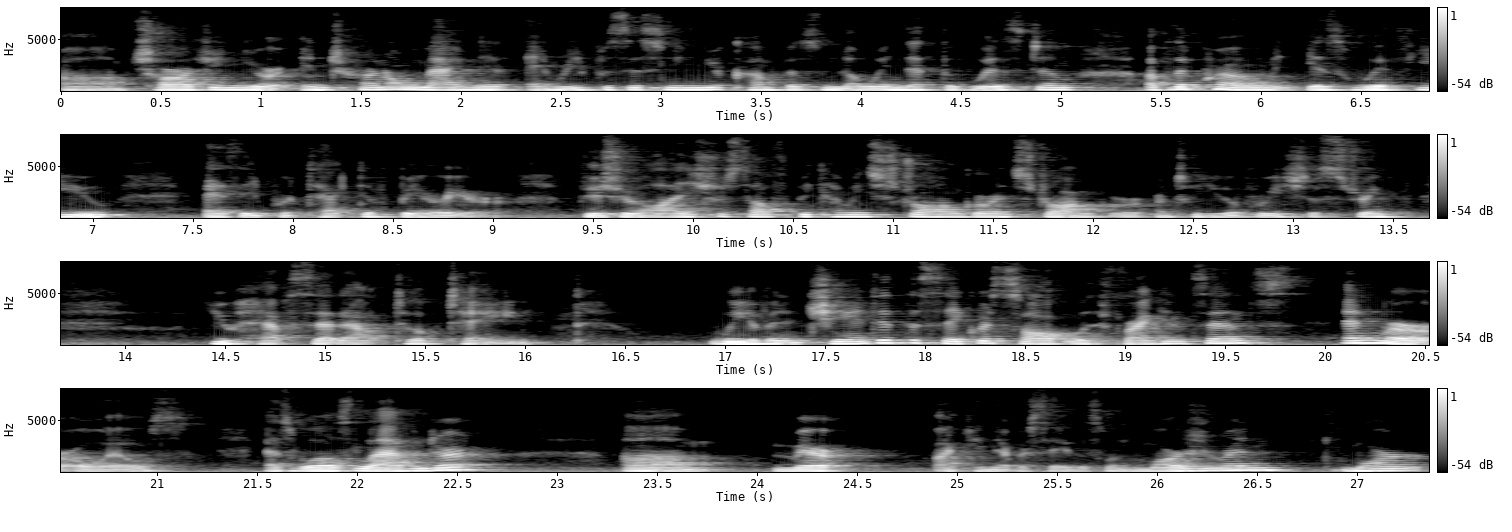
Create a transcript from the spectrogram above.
um, charging your internal magnet and repositioning your compass, knowing that the wisdom of the crone is with you as a protective barrier. Visualize yourself becoming stronger and stronger until you have reached the strength you have set out to obtain. We have enchanted the sacred salt with frankincense and myrrh oils, as well as lavender, um, mer- I can never say this one, margarine, mar,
